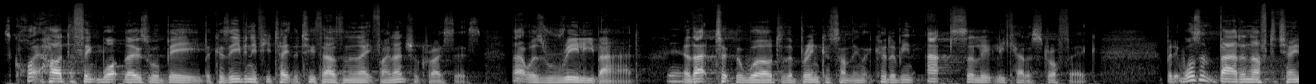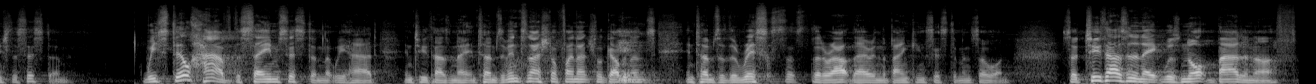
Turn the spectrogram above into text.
it's quite hard to think what those will be because even if you take the 2008 financial crisis, that was really bad. Yeah. Now, that took the world to the brink of something that could have been absolutely catastrophic. But it wasn't bad enough to change the system. We still have the same system that we had in 2008 in terms of international financial governance, in terms of the risks that are out there in the banking system, and so on. So 2008 was not bad enough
